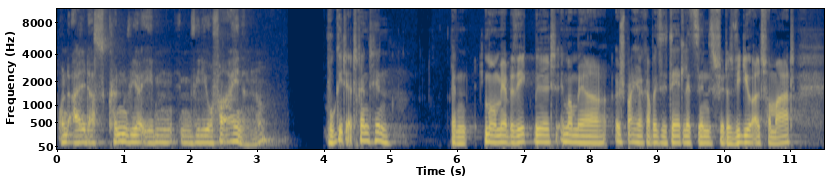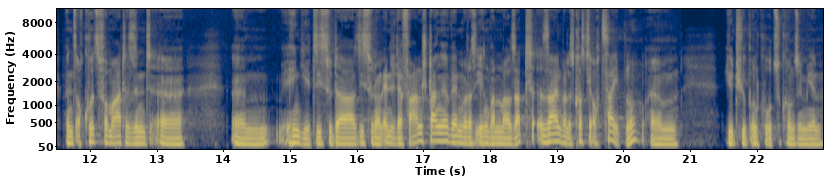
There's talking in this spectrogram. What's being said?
Und all das können wir eben im Video vereinen. Ne? Wo geht der Trend hin? Wenn immer mehr Bewegtbild, immer mehr Speicherkapazität letztendlich für das Video als Format, wenn es auch Kurzformate sind, äh, ähm, hingeht. Siehst du da, siehst du dann Ende der Fahnenstange? Werden wir das irgendwann mal satt sein? Weil es kostet ja auch Zeit, ne? Ähm, YouTube und Co. zu konsumieren.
